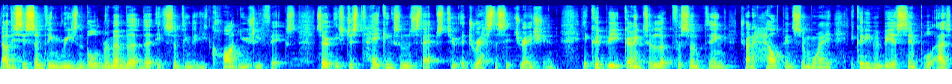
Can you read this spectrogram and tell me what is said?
Now this is something reasonable. Remember that it's something that you can't usually fix. So it's just taking some steps to address the situation. It could be going to look for something, trying to help in some way. It could even be as simple as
